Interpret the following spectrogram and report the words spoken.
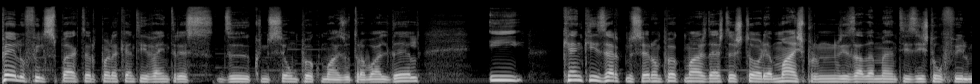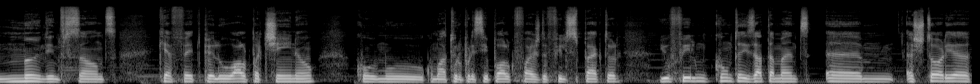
pelo Phil Spector para quem tiver interesse de conhecer um pouco mais o trabalho dele e quem quiser conhecer um pouco mais desta história mais pormenorizadamente, existe um filme muito interessante que é feito pelo Al Pacino como, como ator principal que faz de Phil Spector e o filme conta exatamente um, a história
